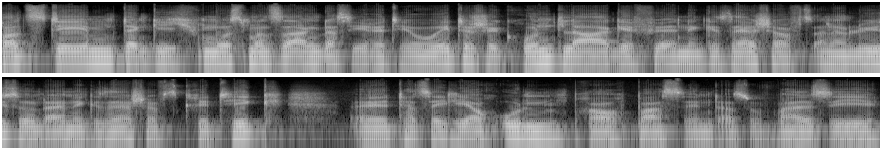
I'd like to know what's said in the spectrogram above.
Trotzdem, denke ich, muss man sagen, dass ihre theoretische Grundlage für eine Gesellschaftsanalyse und eine Gesellschaftskritik äh, tatsächlich auch unbrauchbar sind. Also weil sie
